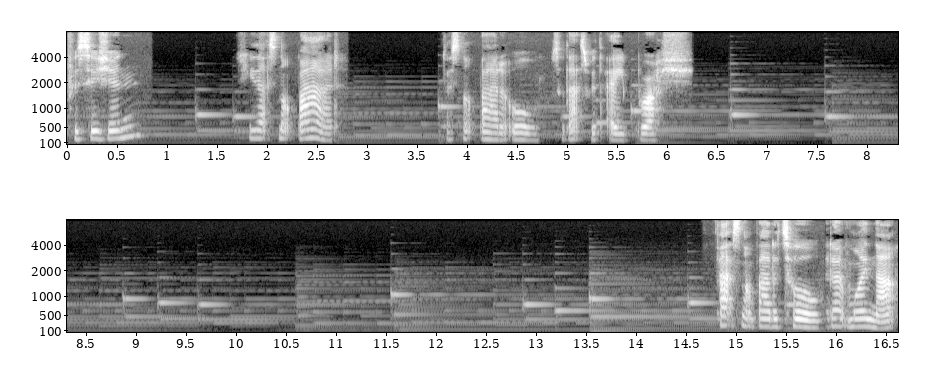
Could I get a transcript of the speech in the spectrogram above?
precision. See, that's not bad. That's not bad at all. So that's with a brush. That's not bad at all. I don't mind that.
